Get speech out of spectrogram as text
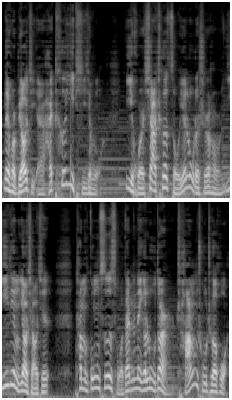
那会儿表姐还特意提醒我，一会儿下车走夜路的时候一定要小心。他们公司所在的那个路段常出车祸，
